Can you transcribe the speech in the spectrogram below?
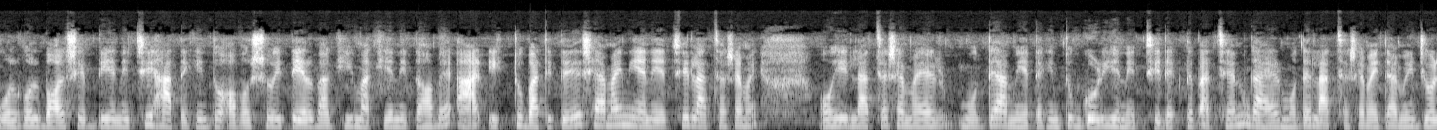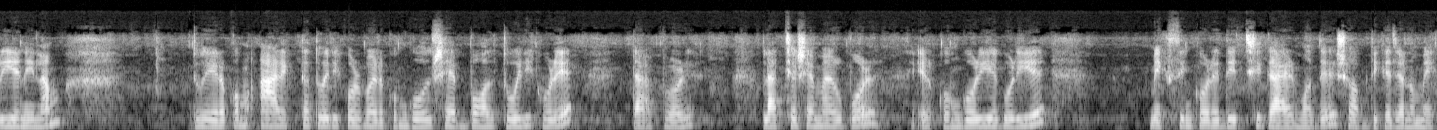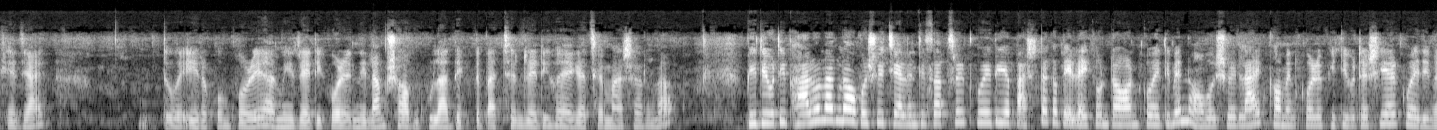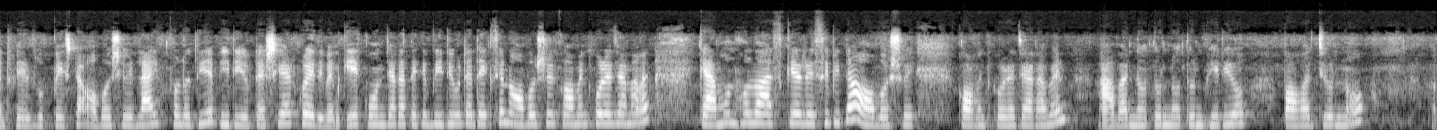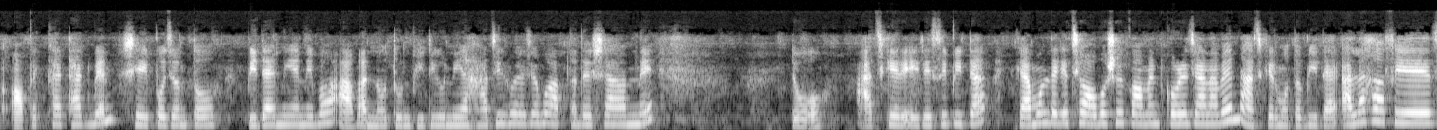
গোল গোল বল শেপ দিয়ে নিচ্ছি। হাতে কিন্তু অবশ্যই তেল বা ঘি মাখিয়ে নিতে হবে। আর একটু বাটিতে শ্যামাই নিয়ে নিয়েছি লাচ্চা শ্যামাই ওই লাচ্চা শ্যামাইয়ের মধ্যে আমি এটা কিন্তু গড়িয়ে নিচ্ছি। দেখতে পাচ্ছেন, গায়ের মধ্যে লাচ্চা শ্যামাইটা আমি জড়িয়ে নিলাম। তো এরকম আরেকটা তৈরি করব, এরকম গোল শেপ বল তৈরি করে তারপর লাচ্ছা শ্যামার উপর এরকম গড়িয়ে গড়িয়ে মিক্সিং করে দিচ্ছি গায়ের মধ্যে, সব দিকে যেন মেখে যায়। তো এরকম করে আমি রেডি করে নিলাম। সবগুলা দেখতে পাচ্ছেন রেডি হয়ে গেছে মাসাল্লাহ ভিডিওটি ভালো লাগলে অবশ্যই চ্যানেলটি সাবস্ক্রাইব করে দিয়ে পাশে থাকা বেল আইকনটা অন করে দিবেন। অবশ্যই লাইক, কমেন্ট করে ভিডিওটা শেয়ার করে দিবেন। ফেসবুক পেজটা অবশ্যই লাইক ফলো দিয়ে ভিডিওটা শেয়ার করে দিবেন। কে কোন জায়গা থেকে ভিডিওটা দেখছেন অবশ্যই কমেন্ট করে জানাবেন। কেমন হলো আজকের রেসিপিটা অবশ্যই কমেন্ট করে জানাবেন। আবার নতুন নতুন ভিডিও পাওয়ার জন্য অপেক্ষায় থাকবেন। সেই পর্যন্ত বিদায় নিয়ে নিব। আবার নতুন ভিডিও নিয়ে হাজির হয়ে যাব আপনাদের সামনে। তো আজকের এই রেসিপিটা কেমন লেগেছে অবশ্যই কমেন্ট করে জানাবেন। আজকের মতো বিদায়। আল্লাহ হাফেজ।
